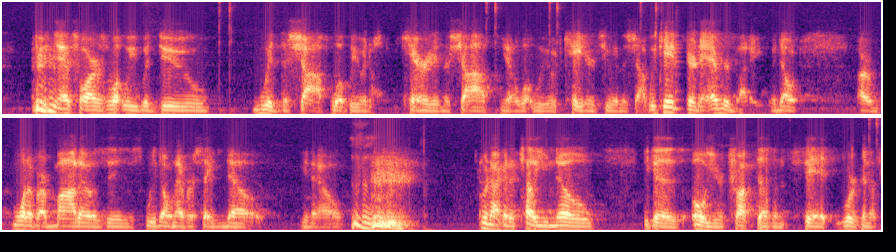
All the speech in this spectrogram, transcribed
as far as what we would do with the shop, what we would carry in the shop, you know, what we would cater to in the shop. We cater to everybody. We don't. Our one of our mottos is we don't ever say no. You know, mm-hmm. we're not going to tell you no because oh your truck doesn't fit. We're going to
